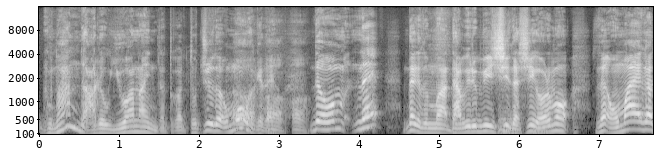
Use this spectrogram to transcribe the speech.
なんであれを言わないんだとか途中で思うわけだよ。うんうんう。で、おね、だけどまあ WBC だし、俺も、ね、お前が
